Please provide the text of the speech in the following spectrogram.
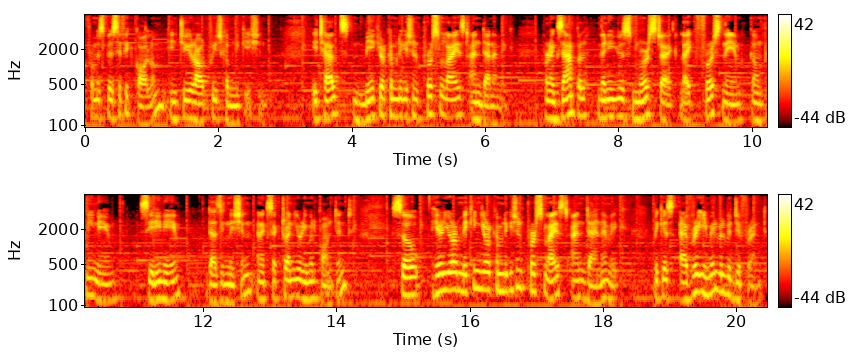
from a specific column into your outreach communication. It helps make your communication personalized and dynamic. For example, when you use merge tag like first name, company name, city name, designation, and etc. in your email content, so here you are making your communication personalized and dynamic because every email will be different.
